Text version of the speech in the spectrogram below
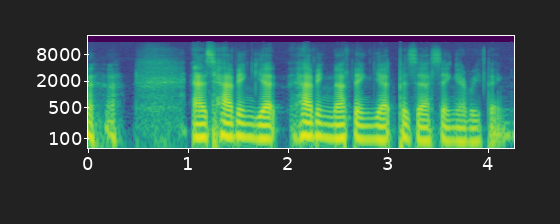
as having yet having nothing yet possessing everything.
